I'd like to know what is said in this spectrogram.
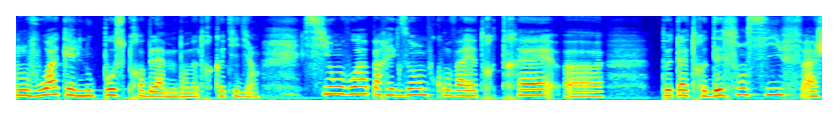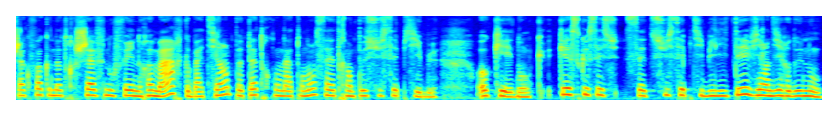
on voit qu'elles nous posent problème dans notre quotidien. Si on voit par exemple qu'on va être très euh, peut-être défensif à chaque fois que notre chef nous fait une remarque, bah tiens, peut-être qu'on a tendance à être un peu susceptible. Ok, donc qu'est-ce que cette susceptibilité vient dire de nous?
